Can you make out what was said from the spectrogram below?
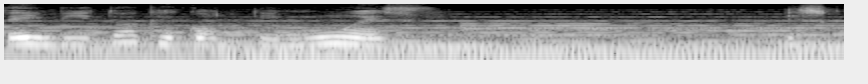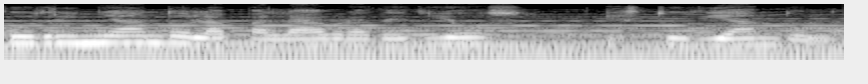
Te invito a que continúes escudriñando la palabra de Dios, estudiándola.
